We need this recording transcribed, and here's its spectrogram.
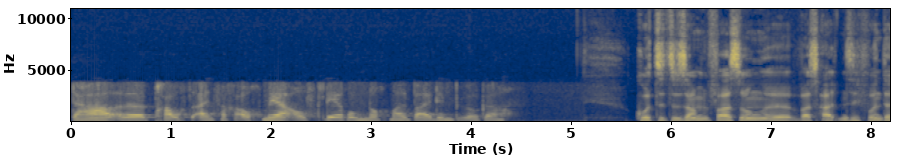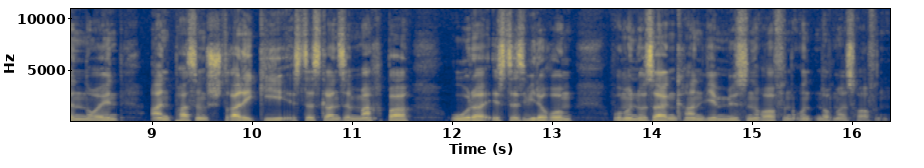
da äh, braucht es einfach auch mehr Aufklärung nochmal bei dem Bürger. Kurze Zusammenfassung, äh, was halten Sie von der neuen Anpassungsstrategie? Ist das Ganze machbar oder ist es wiederum, wo man nur sagen kann, wir müssen hoffen und nochmals hoffen?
